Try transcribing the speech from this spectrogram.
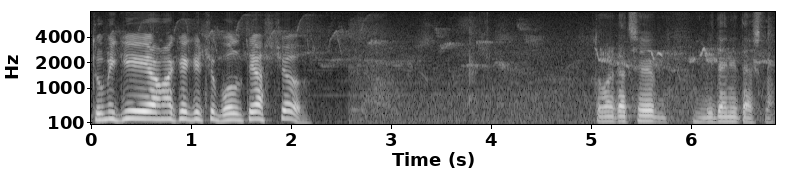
তুমি কি আমাকে কিছু বলতে আসছো? তোমার কাছে বিদায় নিতে আসলাম।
